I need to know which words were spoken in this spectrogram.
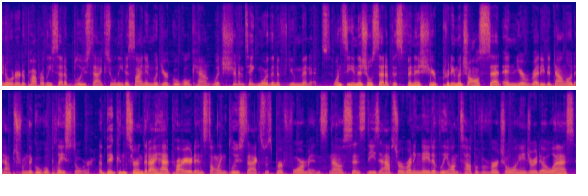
In order to properly set up BlueStacks, you'll need to sign in with your Google account which shouldn't take more than a few minutes. Once the initial setup is finished, you're pretty much all set and you're ready to download apps from the Google Play Store. A big concern that I had prior to installing BlueStacks was performance. Now since these apps are running natively on top of a virtual Android OS,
